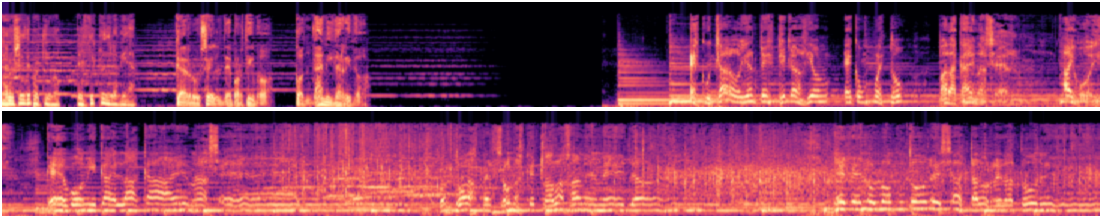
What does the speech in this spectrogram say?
Carrusel Deportivo, el ciclo de la vida. Carrusel Deportivo, con Dani Garrido. Escuchad, oyentes, qué canción he compuesto para Cadena Ser. Ahí voy. Qué bonita es la Cadena Ser. Con todas las personas que trabajan en ella. Desde los locutores hasta los relatores.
